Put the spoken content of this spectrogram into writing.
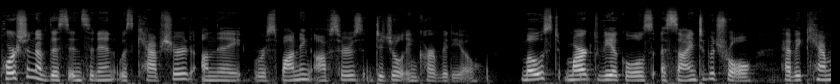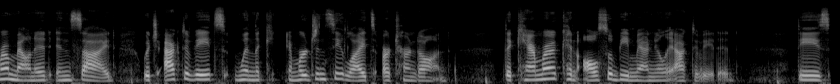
Portion of this incident was captured on the responding officer's digital in-car video. Most marked vehicles assigned to patrol have a camera mounted inside, which activates when the emergency lights are turned on. The camera can also be manually activated. These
